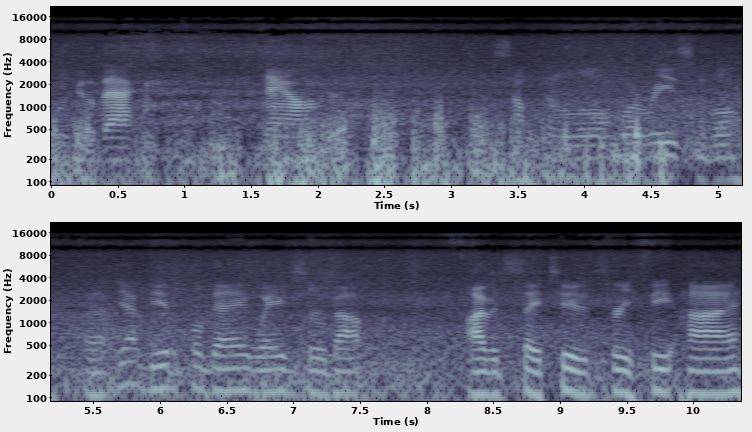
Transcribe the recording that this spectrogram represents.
we'll go back down to something a little more reasonable. But yeah, beautiful day. Waves are about, I would say two to three feet high,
